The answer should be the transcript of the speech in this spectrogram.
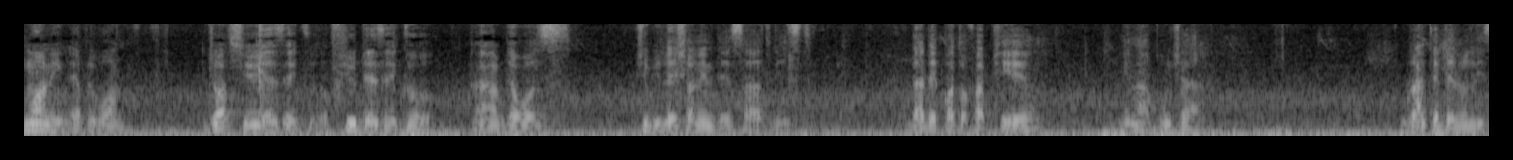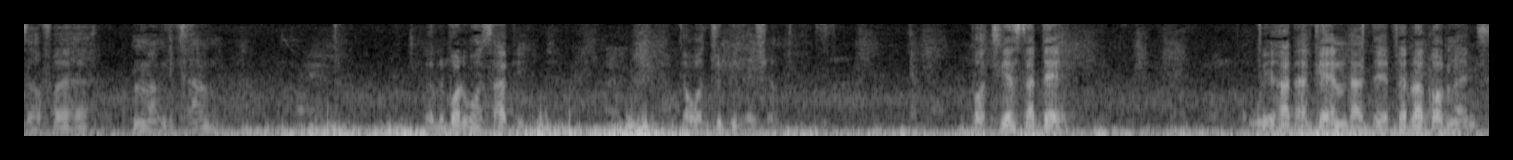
morning, everyone. Just few years ago, a few days ago, um, there was jubilation in the southeast that the Court of Appeal in Abuja granted the release of uh, Nnamdi. Everybody was happy. There was jubilation. But yesterday, we heard again that the federal government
